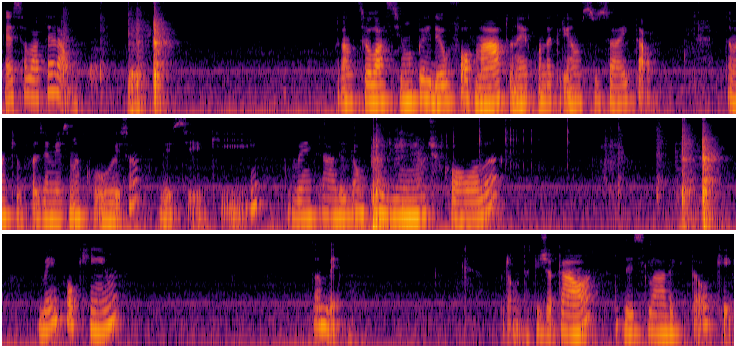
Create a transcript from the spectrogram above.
essa lateral. Pra o seu lacinho não perder o formato, né? Quando a criança usar e tal. Então, aqui eu vou fazer a mesma coisa. Descer aqui. Vou entrar ali, dar um pinguinho de cola. Bem pouquinho. Também. Pronto, aqui já tá, ó. Desse lado aqui tá ok.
